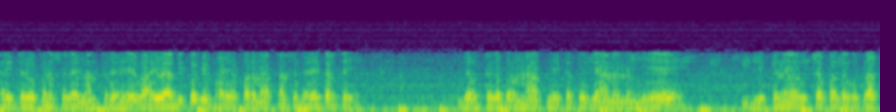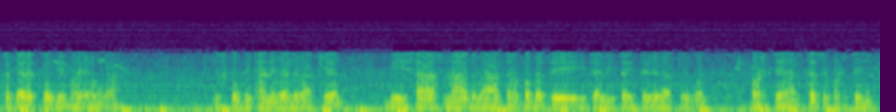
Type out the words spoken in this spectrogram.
तैतरोपनिषद मंत्र है वायुवादी को भी भय, परमात्मा से भय करते है। जब तक ब्रह्मात्मिक तो ज्ञान नहीं है, जितने उच्च पद को प्राप्त करे तो भी भय होगा। इसको दिखाने वाले वाक्य, भीषास्माद बात पवते, इत्यादि तैतरे वाक्य को पढ़ते हैं अर्थ से पढ़ते हैं।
